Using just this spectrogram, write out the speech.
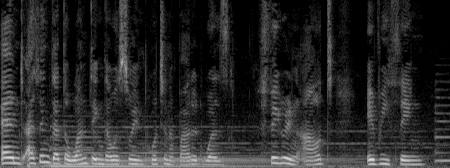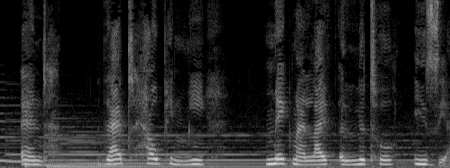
And I think that the one thing that was so important about it was figuring out everything and that helping me make my life a little easier.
